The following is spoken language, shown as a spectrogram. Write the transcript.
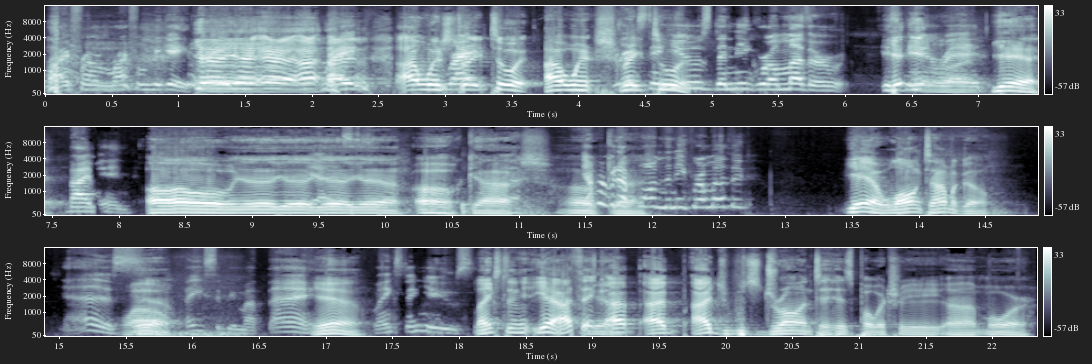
Right from right from the gate. Yeah, right? yeah, yeah. I, Right. I, I went straight Right. to it. I went straight Langston to Hughes, it. the Negro mother is Yeah, being yeah. read Yeah. by men. Oh, yeah, yeah, yeah, Yes. yeah. Oh gosh. Oh, Y'all remember that poem, The Negro Mother? Yeah, a long time ago. Yes. Wow. That used to be my thing. Yeah. Langston Hughes. Langston, yeah, I think Yeah. I, I I was drawn to his poetry uh, more,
